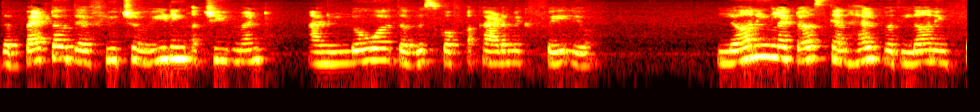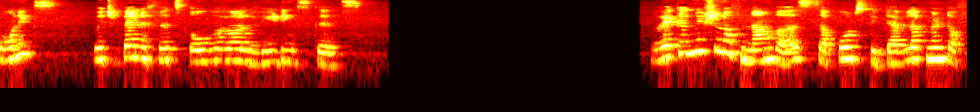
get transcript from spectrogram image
the better their future reading achievement and lower the risk of academic failure. Learning letters can help with learning phonics, which benefits overall reading skills. Recognition of numbers supports the development of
